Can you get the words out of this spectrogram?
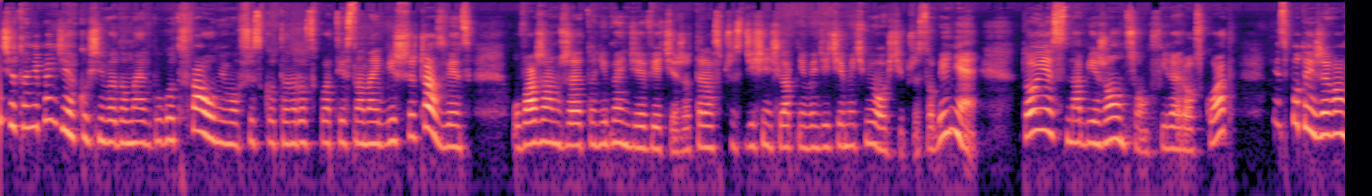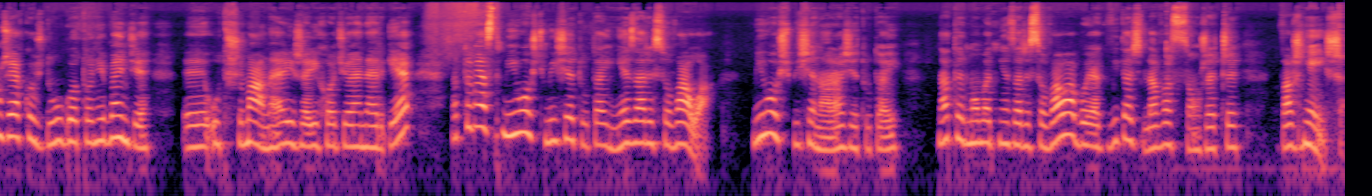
Wiecie, to nie będzie jakoś nie wiadomo jak długo trwało, mimo wszystko ten rozkład jest na najbliższy czas, więc uważam, że to nie będzie, wiecie, że teraz przez 10 lat nie będziecie mieć miłości przy sobie. Nie. To jest na bieżącą chwilę rozkład, więc podejrzewam, że jakoś długo to nie będzie y, utrzymane, jeżeli chodzi o energię. Natomiast miłość mi się tutaj nie zarysowała. Miłość mi się na razie tutaj na ten moment nie zarysowała, bo jak widać dla Was są rzeczy ważniejsze.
